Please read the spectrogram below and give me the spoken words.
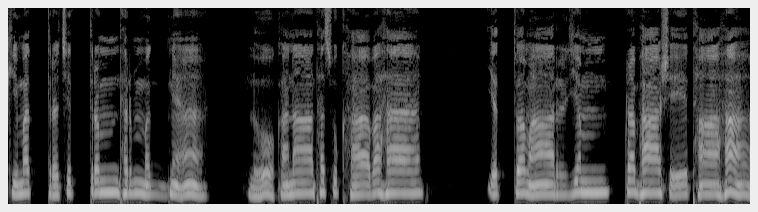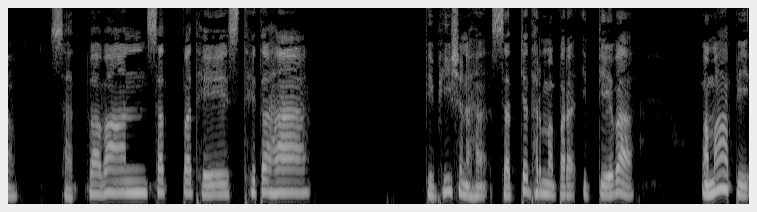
किमत्र चित्रम् धर्मज्ञ? लोकनाथसुखावः। यत्त्वमार्यम् प्रभाषेथाः, सत्त्ववान् सत्पथे स्थितः। विभीषणः सत्यधर्मपर इत्येव ममापि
